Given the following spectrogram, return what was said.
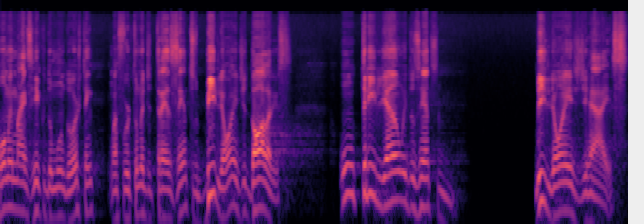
homem mais rico do mundo hoje tem uma fortuna de 300 bilhões de dólares. 1 trilhão e 200 bilhões de reais.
